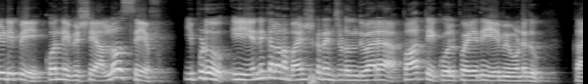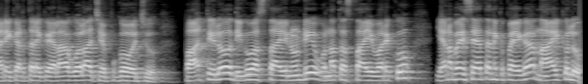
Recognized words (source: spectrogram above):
టీడీపీ కొన్ని విషయాల్లో సేఫ్. ఇప్పుడు ఈ ఎన్నికలను బహిష్కరించడం ద్వారా పార్టీ కోల్పోయేది ఏమీ ఉండదు. కార్యకర్తలకు ఎలాగోలా చెప్పుకోవచ్చు. పార్టీలో దిగువ స్థాయి నుండి ఉన్నత స్థాయి వరకు ఎనభై శాతానికి పైగా నాయకులు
